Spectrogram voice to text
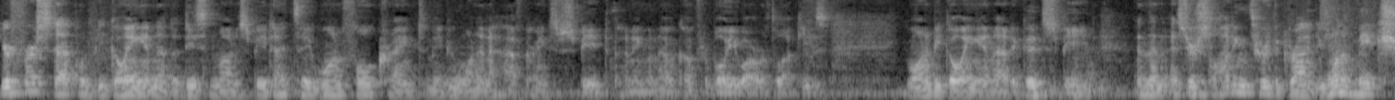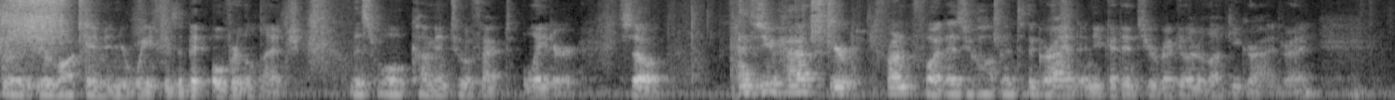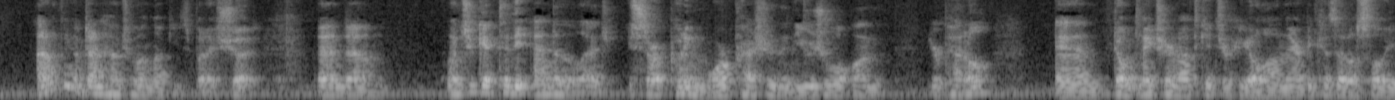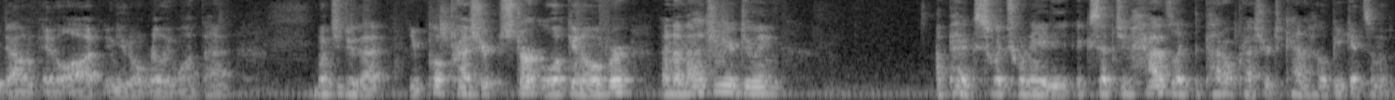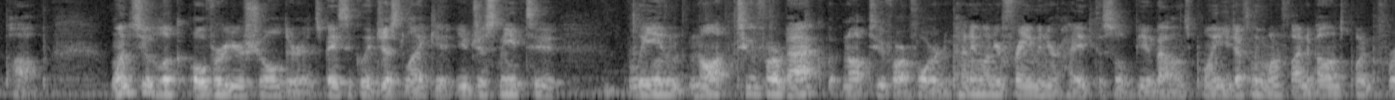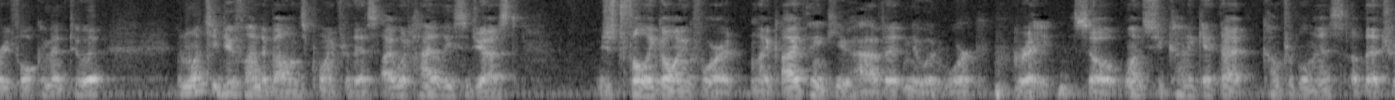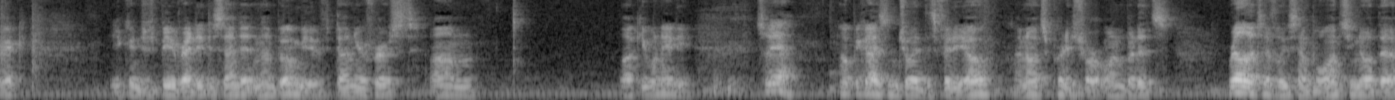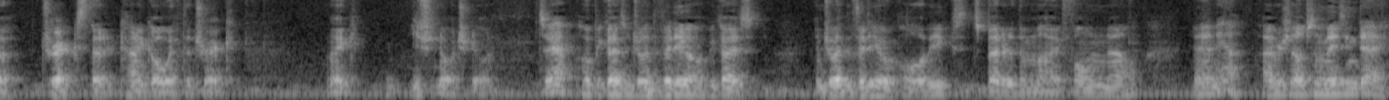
Your first step would be going in at a decent amount of speed. I'd say one full crank to maybe one and a half cranks of speed, depending on how comfortable you are with Luckies. You want to be going in at a good speed. And then as you're sliding through the grind, you want to make sure that you're locked in and your weight is a bit over the ledge. This will come into effect later. So, as you have your front foot as you hop into the grind and you get into your regular lucky grind, right? I don't think I've done how to unluckies, but I should. And um, once you get to the end of the ledge, you start putting more pressure than usual on your pedal and don't make sure not to get your heel on there because it'll slow you down a lot and you don't really want that. Once you do that, you put pressure, start looking over, and imagine you're doing a peg switch 180, except you have like the pedal pressure to kind of help you get some of the pop. Once you look over your shoulder, it's basically just like it. You just need to lean not too far back, but not too far forward. Depending on your frame and your height, this will be a balance point. You definitely want to find a balance point before you full commit to it. And once you do find a balance point for this, I would highly suggest just fully going for it. Like, I think you have it and it would work great. So, once you kind of get that comfortableness of that trick, you can just be ready to send it, and then boom, you've done your first um, Lucky 180. So, yeah, hope you guys enjoyed this video. I know it's a pretty short one, but it's relatively simple. Once you know the tricks that kind of go with the trick, like, you should know what you're doing. So yeah, hope you guys enjoyed the video. Hope you guys enjoyed the video quality because it's better than my phone now. And yeah, have yourselves an amazing day.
